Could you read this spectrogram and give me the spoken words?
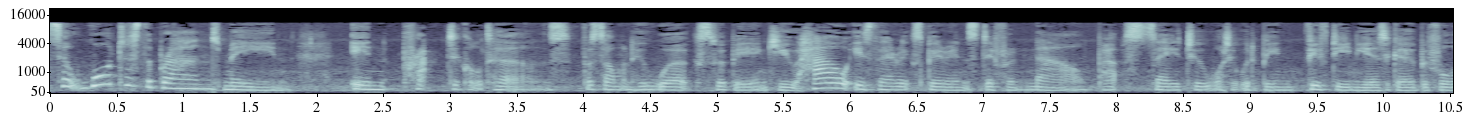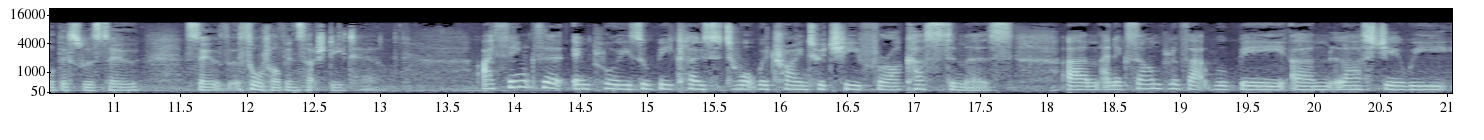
So, what does the brand mean in practical terms for someone who works for B&Q? How is their experience different now, perhaps say to what it would have been 15 years ago before this was so so thought of in such detail? I think that employees will be closer to what we're trying to achieve for our customers. Um, an example of that will be um, last year we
